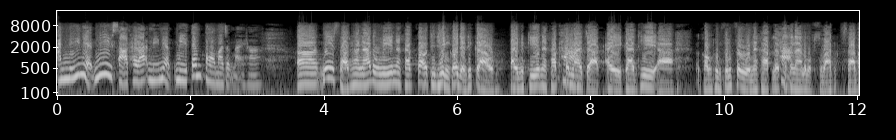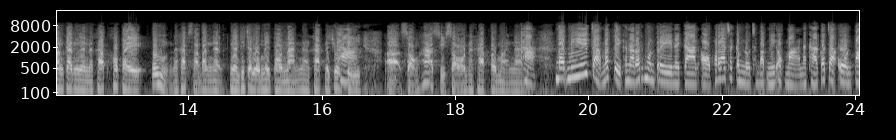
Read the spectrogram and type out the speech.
อันนี้เนี่ยหนี้สาธารณะนี้เนี่ยมีต้นตอมาจากไหนคะ อ่านี่สาธารณะตรงนี้นะครับก็จริงๆก็อย่างที่กล่าวไปเมื่อกี้นะครับค่ะก็มาจากไอการที่อ่า กองทุนฟื้นฟูนะครับและค่ะพัฒนาระบบสถาบันสถาบันการเงินนะครับ เข้าไปอุ้มนะครับสถาบันเงินที่จะล้มในตอนนั้นนะครับ ในช่วงค่ะปีอ่า2542 นะครับ ประมาณนั้นค่ะ แบบนี้จากมติคณะรัฐมนตรีในการออกพระราชกำหนดฉบับนี้ออกมานะคะ ก็จะโอนไป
